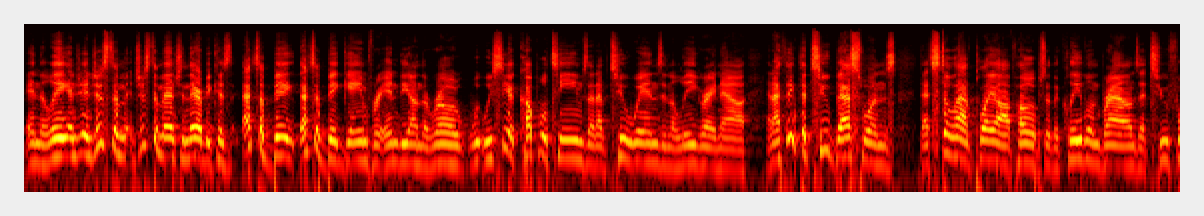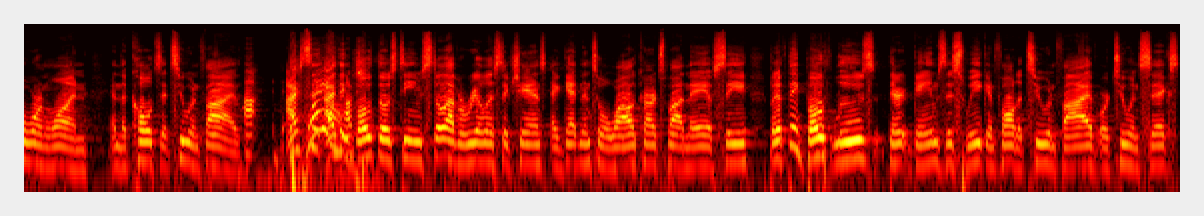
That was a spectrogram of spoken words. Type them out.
in the league. And, and just to just to mention there, because that's a big that's a big game for Indy on the road. We, we, see a couple teams that have two wins in the league right now, and I think the two best ones that still have playoff hopes are the Cleveland Browns at two four and one, and the Colts at two and five. Uh, I say I think both those teams still have a realistic chance at getting into a wild card spot in the AFC. But if they both lose their games this week and fall to two and five or two and six,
